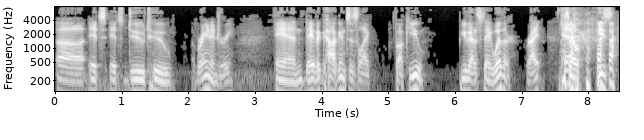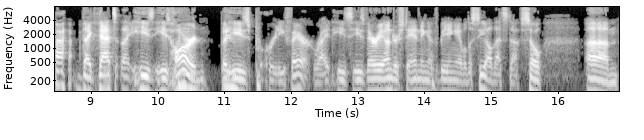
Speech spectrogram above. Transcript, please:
uh, it's it's due to a brain injury, and David Goggins is like, "Fuck you, you got to stay with her," right? So he's like that's like he's he's hard, but he's pretty fair, right? He's he's very understanding of being able to see all that stuff. So, um,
